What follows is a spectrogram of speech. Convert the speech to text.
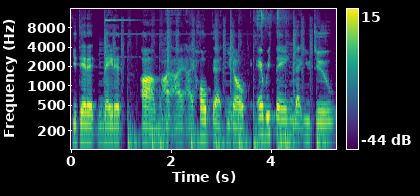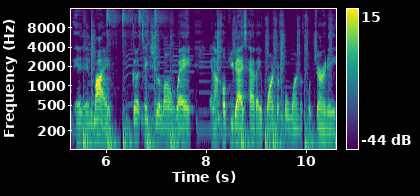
you did it, you made it. Um, I, I, hope that you know everything that you do in, in life good, takes you a long way. And I hope you guys have a wonderful, wonderful journey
